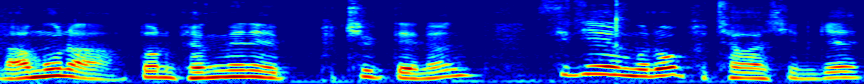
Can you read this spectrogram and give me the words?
나무나 또는 벽면에 붙일 때는 3M으로 부착하시는 게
